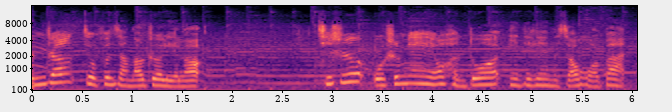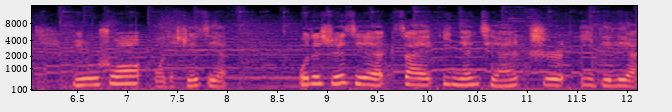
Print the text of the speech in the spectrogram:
文章就分享到这里了。其实我身边也有很多异地恋的小伙伴，比如说我的学姐。我的学姐在一年前是异地恋。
